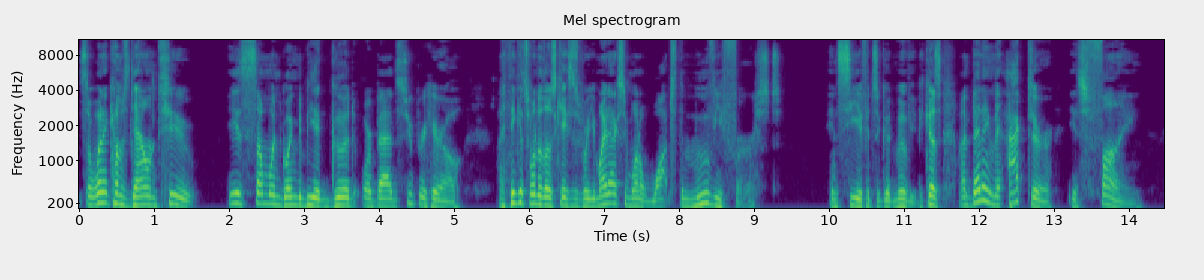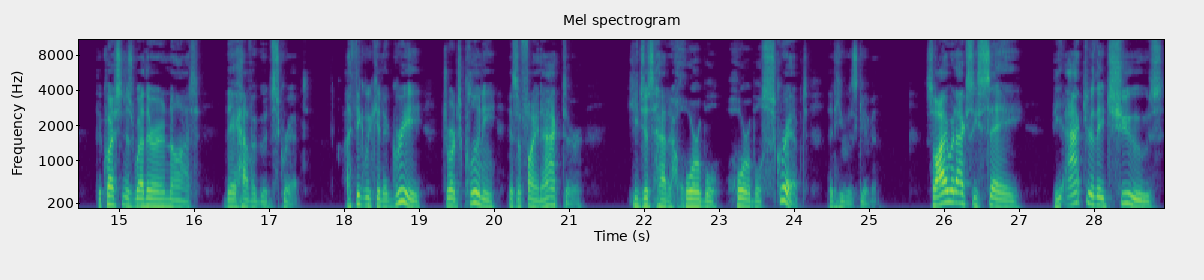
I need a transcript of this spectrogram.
So when it comes down to is someone going to be a good or bad superhero, I think it's one of those cases where you might actually want to watch the movie first and see if it's a good movie because I'm betting the actor is fine. The question is whether or not they have a good script. I think we can agree George Clooney is a fine actor. He just had a horrible, horrible script that he was given. So I would actually say the actor they choose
